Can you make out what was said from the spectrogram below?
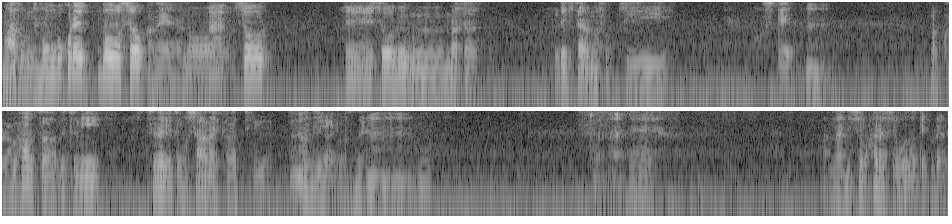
まあでも今後これどうしようかね、あのうん。ショー、えーショールームまたできたらまあそっちをして、うん。まあ、クラブハウスは別につなげてもしゃあないかなっていう感じがありますね。うんうん。うんそうやねねえ。まあ、何にしても話多なってくるやろ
